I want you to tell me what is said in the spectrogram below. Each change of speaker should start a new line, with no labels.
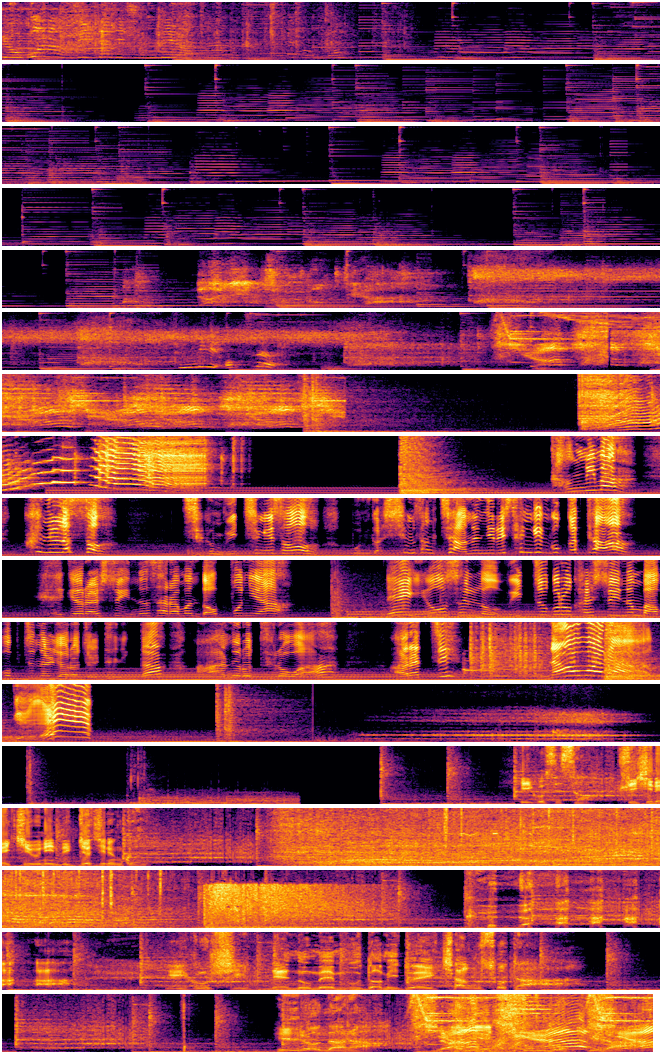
有我。 심상치 않은 일이 생긴 것 같아. 해결할 수 있는 사람은 너뿐이야. 내 요술로 위쪽으로 갈 수 있는 마법진을 열어줄 테니까 안으로 들어와. 알았지? 나와라! 깨!
이곳에서 귀신의 기운이 느껴지는군. 이곳이 내 놈의 무덤이 될 장소다. 일어나라, 나의 충복들아.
